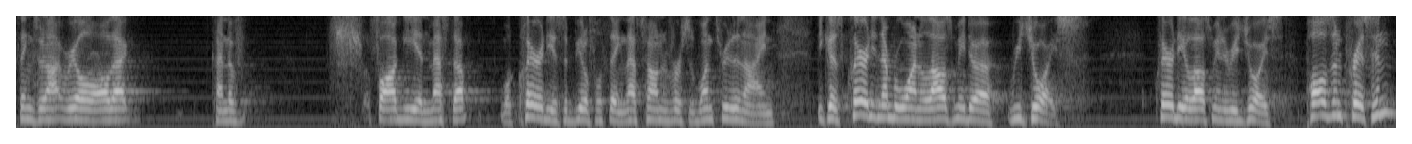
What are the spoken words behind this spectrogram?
things are not real, all that kind of foggy and messed up? Well, clarity is a beautiful thing. That's found in verses 1 through to 9. Because clarity, number one, allows me to rejoice. Clarity allows me to rejoice. Paul's in prison.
